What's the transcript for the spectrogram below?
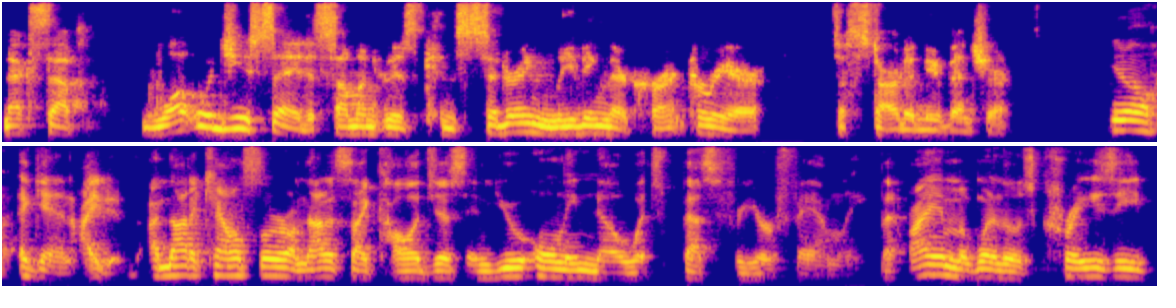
Next up, what would you say to someone who is considering leaving their current career to start a new venture? You know, again, I, I'm not a counselor, I'm not a psychologist, and you only know what's best for your family. But I am one of those crazy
